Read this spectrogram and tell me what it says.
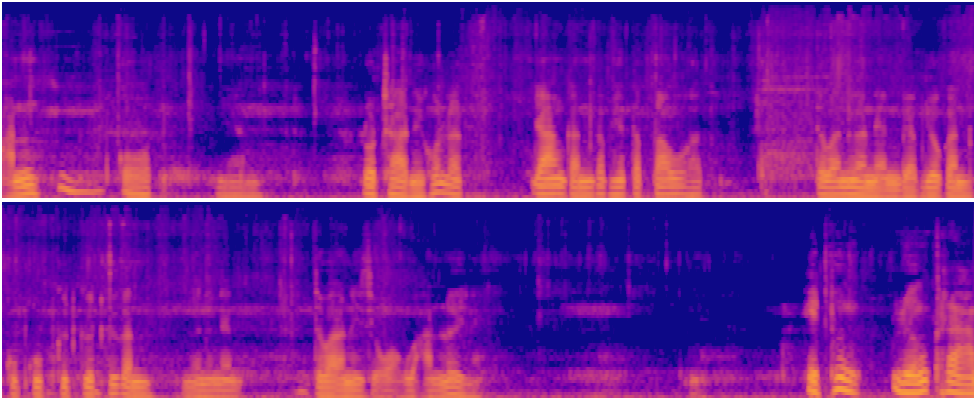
านกรอบเนี่ยรสชาตินี่คนละอย่างกันกับเห็ดตับเต้าครับ แต่ว่าเนื้อแน่นแบบเดียวกันกรุบกรุบกึดกึดคือกันเนื้อแน่นๆแต่ว่าอันนี้สิออกหวานเลยนี่เห็ดพึ่งเหลืองคราม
